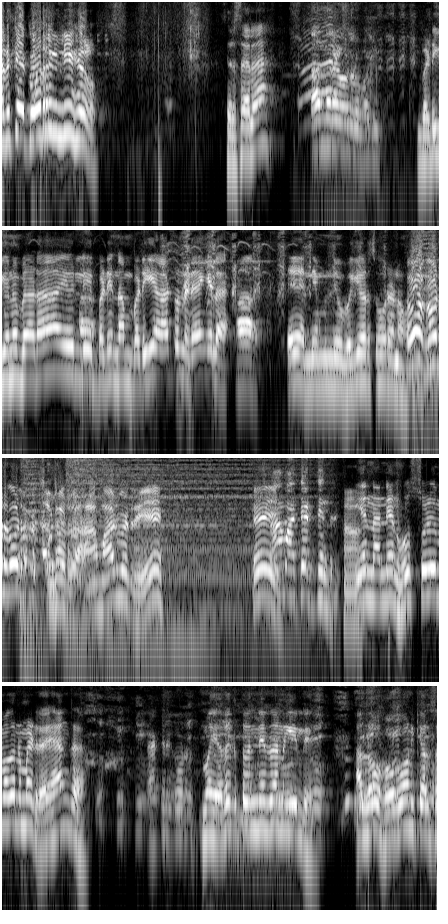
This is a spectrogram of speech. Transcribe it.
ಅದಕ್ಕೆ ಗೌಡ್ರಿಗೆ ನೀ ಹೇಳು. ಸಿರ್ಸಲ? ಅಂದ್ರೆ ಗೌಡ್ರ ಬಡಿ. ಬಡಿಗೆನು ಬೇಡ ಇಲ್ಲಿ ಬಡಿ ನಮ್ ಬಡಿಗೆ ಆಟೋ ನಡೆಯಂಗಿಲ್ಲ. ಏ ನಿಮ್ ನೀವು ಬಗೆಹರಿಸ್ಕೋರ ಓ ಗೌಡ್ರ ಗೌಡ್ರ ಗೌಡ್ರ ಹಾ ಮಾಡ್ಬೇಡ್ರಿ. ಏ. ನಾ ಮಾತಾಡ್ತೀನಿ ಏನ್ ನಾನೇನ್ ಹುಸ್ಸುಳಿ ಮಗನ ಮಾಡ್ರಿ ಹೆಂಗ? ಎದಕ್ ತಂದಿ ನನಗೆ ಇಲ್ಲಿ? ಅಲ್ಲೋ ಹೋಗೋನ್ ಕೆಲಸ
